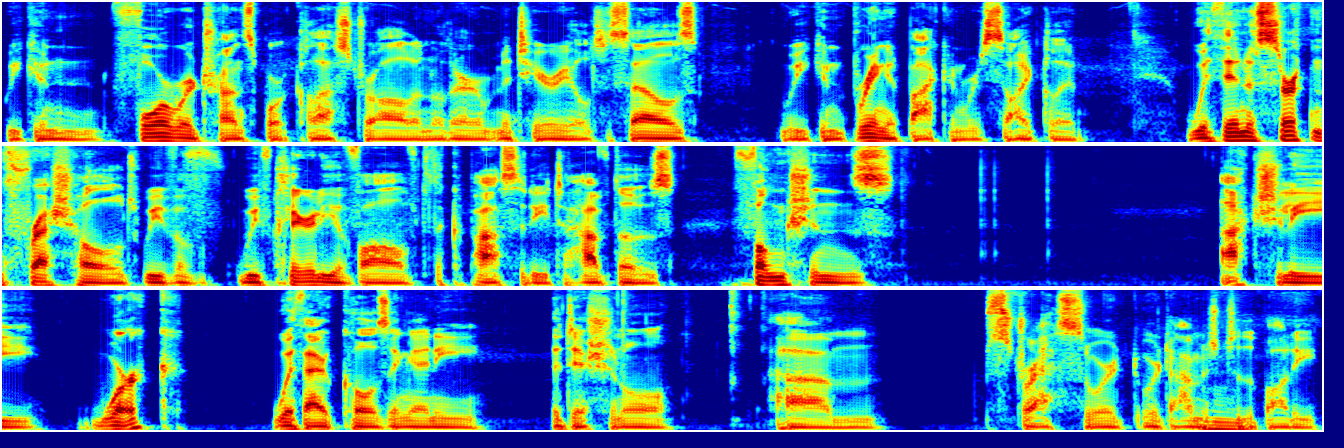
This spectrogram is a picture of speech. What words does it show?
We can forward transport cholesterol and other material to cells. We can bring it back and recycle it. Within a certain threshold, we've we've clearly evolved the capacity to have those functions actually work without causing any additional um, stress or, or damage to the body.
